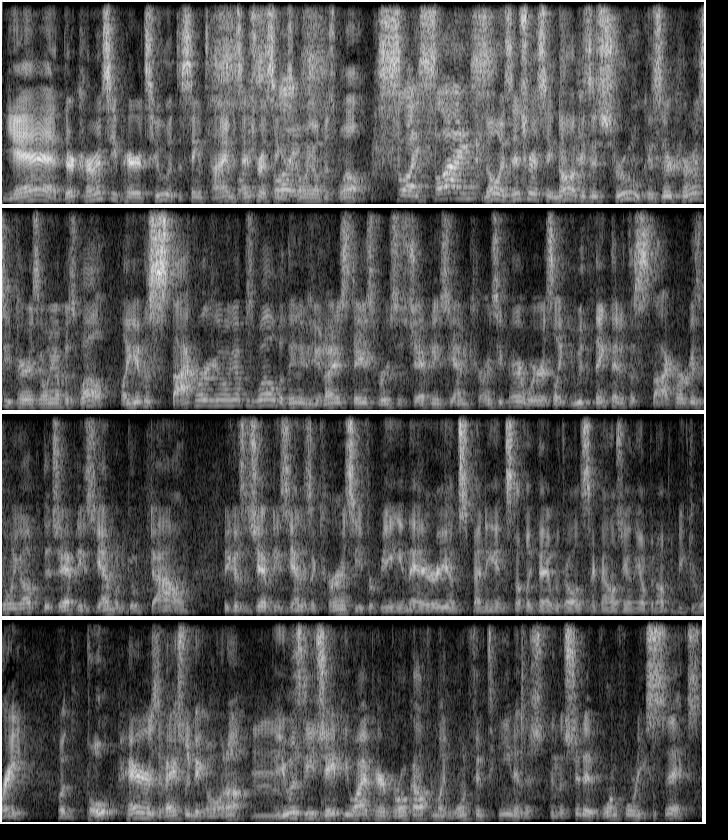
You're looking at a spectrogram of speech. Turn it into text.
Yeah, their currency pair too. At the same time, it's Slice, interesting. It's slice. going up as well. Slice, slice. No, it's interesting. No, because it's true. Because their currency pair is going up as well. Like you have the stock market going up as well, but then you have the United States versus Japanese yen currency pair, where it's like you would think that if the stock market is going up, the Japanese yen would go down because the Japanese yen is a currency for being in that area and spending it and stuff like that. With all this technology on the up and up, would be great. But both pairs have actually been going up. The USD JPY pair broke out from like one fifteen and the and the shit at one forty six,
